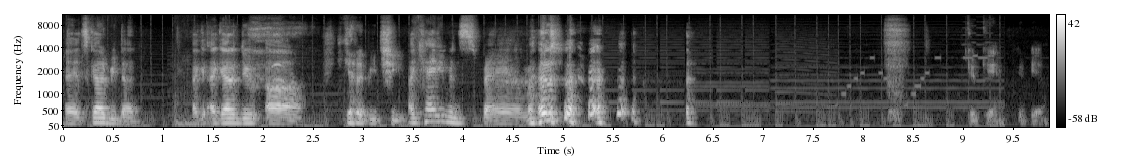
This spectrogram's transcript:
Hey, it's gotta be done. I, I gotta do. Uh, You gotta be cheap. I can't even spam. Good game, good game.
